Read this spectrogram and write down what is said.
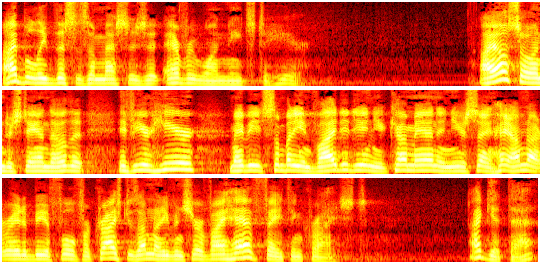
I believe this is a message that everyone needs to hear. I also understand, though, that if you're here, maybe somebody invited you and you come in and you're saying, Hey, I'm not ready to be a fool for Christ because I'm not even sure if I have faith in Christ. I get that.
